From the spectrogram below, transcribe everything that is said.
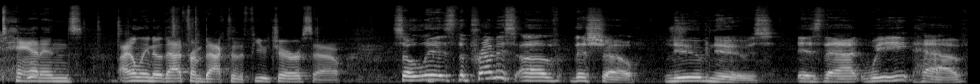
Tannins. I only know that from Back to the Future. So So, Liz, the premise of this show, Noob News, is that we have,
